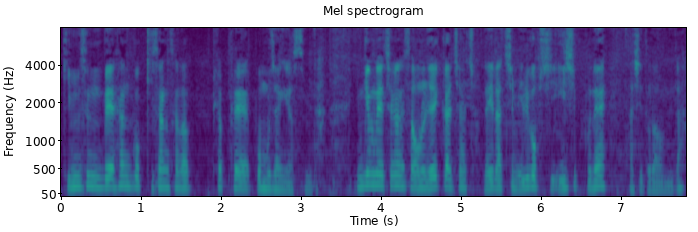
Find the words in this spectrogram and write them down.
김승배 한국기상산업 협회 본부장이었습니다. 김경래 최강사 오늘 여기까지 하죠. 내일 아침 7시 20분에 다시 돌아옵니다.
